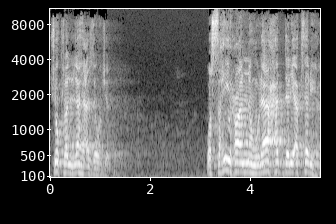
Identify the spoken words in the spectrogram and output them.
شكرا لله عز وجل. والصحيح أنه لا حد لأكثرها.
